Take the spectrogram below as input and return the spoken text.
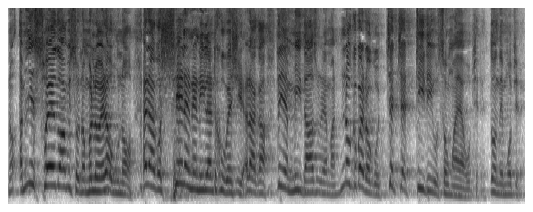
နော်အမြင့်ဆွဲသွားပြီဆိုတော့မလွယ်တော့ဘူးနော်အဲ့ဒါကိုရှင်းနိုင်တဲ့နီလန်တစ်ခုပဲရှိတယ်အဲ့ဒါကတင်းရဲ့မိသားစုထဲမှာနှုတ်ကပတ်တော်ကိုကြက်ကြက်တီးတီးကိုဆုံးမရဖို့ဖြစ်တယ်တွင်တင်ဖို့ဖြစ်တယ်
